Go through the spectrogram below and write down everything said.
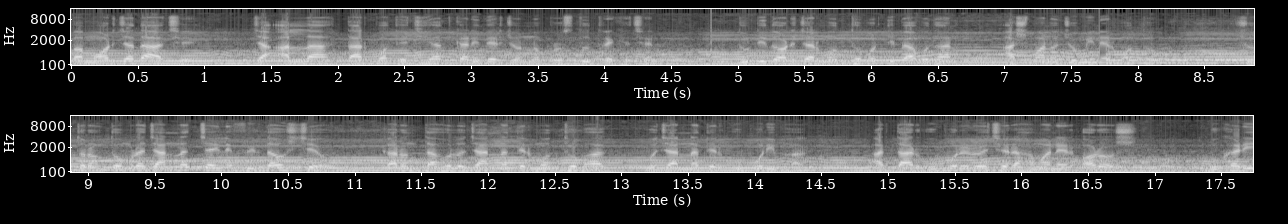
বা মর্যাদা আছে, যা আল্লাহ তার পথে জিহাদকারীদের জন্য প্রস্তুত রেখেছেন। দুটি দরজার মধ্যবর্তী ব্যবধান আসমান ও জমিনের মতো। সুতরাং তোমরা জান্নাত চাইলে ফিরদাউস চেও, কারণ তা হলো জান্নাতের মধ্যভাগ ও জান্নাতের উপরিভাগ, আর তার উপরে রয়েছে রহমানের অরস। বুখারি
